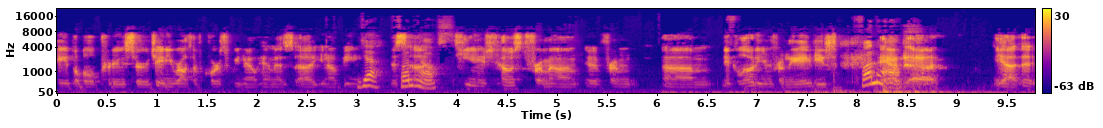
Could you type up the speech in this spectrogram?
capable producer. JD Roth, of course, we know him as, uh, you know, being Yeah, this uh, teenage host from, um, uh, from, um, Nickelodeon from the 80s Funhouse. and uh, yeah, it,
